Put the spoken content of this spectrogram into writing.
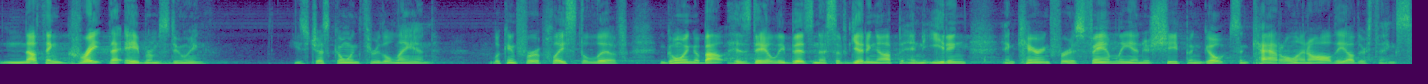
nothing great that Abram's doing. He's just going through the land, looking for a place to live, going about his daily business of getting up and eating and caring for his family and his sheep and goats and cattle and all the other things.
